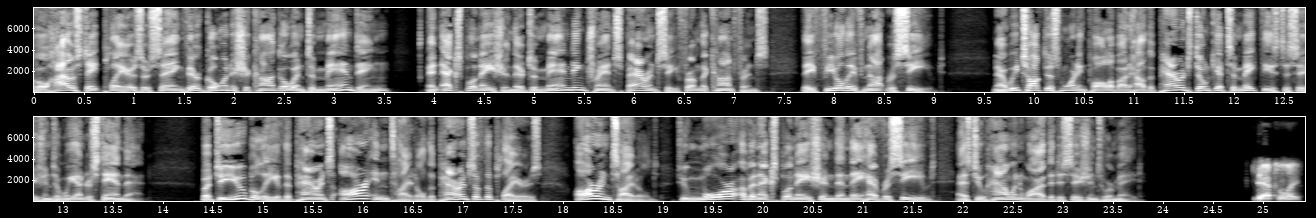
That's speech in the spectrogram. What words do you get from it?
of Ohio State players are saying they're going to Chicago and demanding an explanation. They're demanding transparency from the conference they feel they've not received. Now, we talked this morning, Paul, about how the parents don't get to make these decisions, and we understand that. But do you believe the parents are entitled, the parents of the players are entitled to more of an explanation than they have received as to how and why the decisions were made? Definitely.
